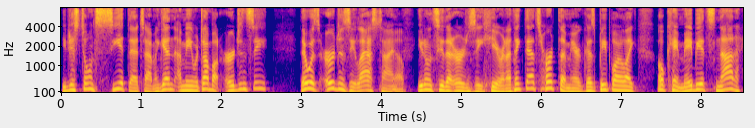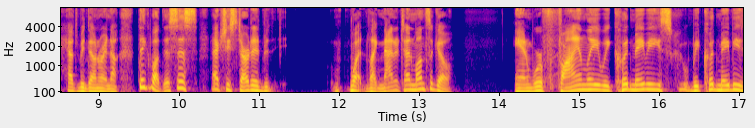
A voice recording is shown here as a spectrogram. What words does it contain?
You just don't see it that time. Again, I mean, we're talking about urgency. There was urgency last time. Yep. You don't see that urgency here, and I think that's hurt them here because people are like, okay, maybe it's not have to be done right now. Think about this. This actually started what like nine or ten months ago and we're finally we could maybe we could maybe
